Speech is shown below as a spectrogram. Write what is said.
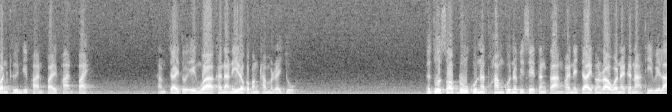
วันคืนที่ผ่านไปผ่านไป ทำใจตัวเองว่า ขณะนี้เรากำลังทำอะไรอยู่แตรวจสอบดูคุณธรรมคุณพิเศษต่าง ๆ ภายในใจของเราว่าในขณะที่เวลา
